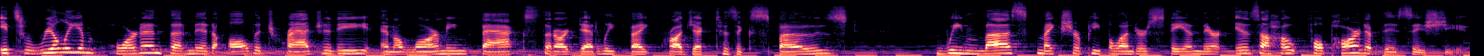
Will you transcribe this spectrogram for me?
it's really important that amid all the tragedy and alarming facts that our Deadly Fake project has exposed, we must make sure people understand there is a hopeful part of this issue.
